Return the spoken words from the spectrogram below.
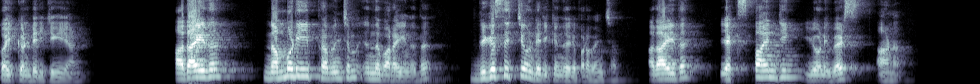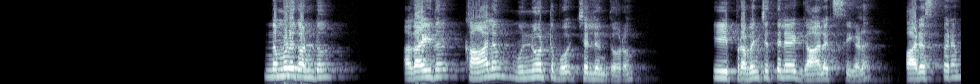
പോയിക്കൊണ്ടിരിക്കുകയാണ്. അതായത് നമ്മുടെ ഈ പ്രപഞ്ചം എന്ന് പറയുന്നത് വികസിച്ചുകൊണ്ടിരിക്കുന്ന ഒരു പ്രപഞ്ചം. അതായത് എക്സ്പാൻഡിങ് യൂണിവേഴ്സ് ആണ്. നമ്മൾ കണ്ടു അതായത് കാലം മുന്നോട്ട് ചെല്ലും തോറും ഈ പ്രപഞ്ചത്തിലെ ഗാലക്സികൾ പരസ്പരം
